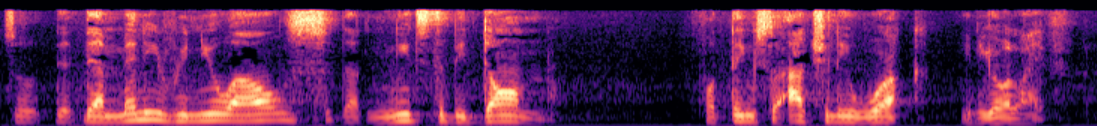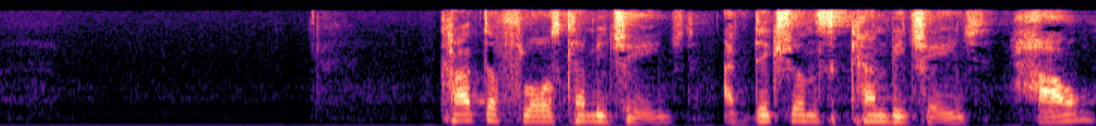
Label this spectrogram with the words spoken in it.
So th- there are many renewals that needs to be done for things to actually work in your life. Character flaws can be changed, addictions can be changed. How?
